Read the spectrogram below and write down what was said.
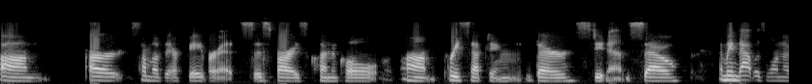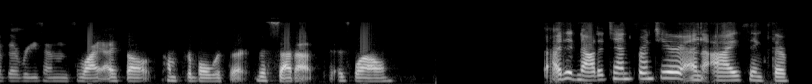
um, are some of their favorites as far as clinical um, precepting their students. So, I mean, that was one of the reasons why I felt comfortable with the, the setup as well. I did not attend Frontier, and I think the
